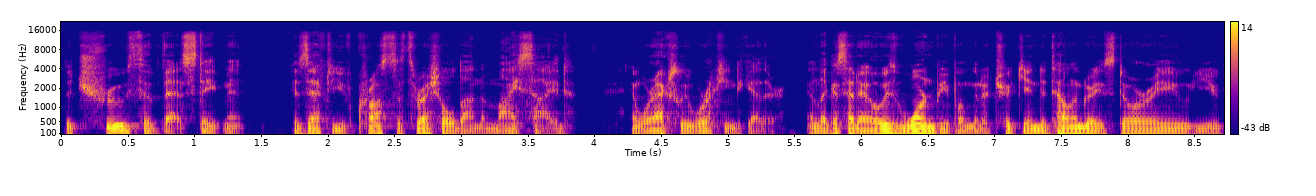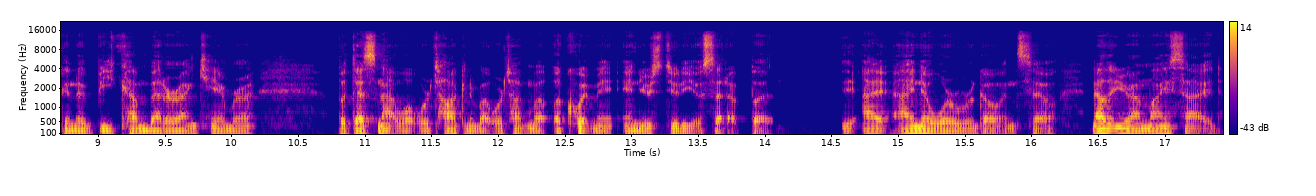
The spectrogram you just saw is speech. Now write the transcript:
The truth of that statement is after you've crossed the threshold onto my side and we're actually working together. And like I said, I always warn people I'm going to trick you into telling a great story. You're going to become better on camera. But that's not what we're talking about. We're talking about equipment and your studio setup. But I, I know where we're going. So now that you're on my side,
